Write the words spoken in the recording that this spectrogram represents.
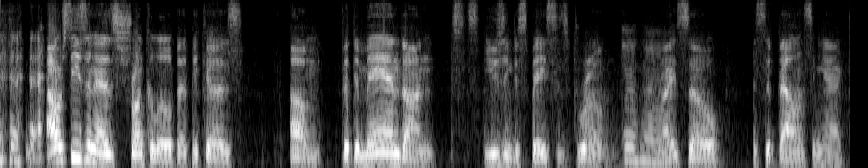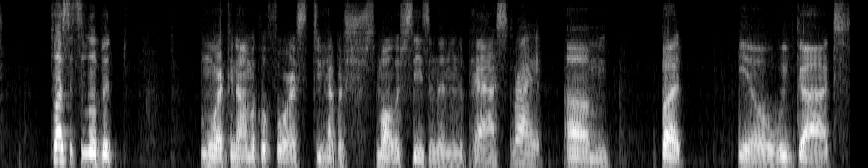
our season has shrunk a little bit because um, the demand on s- using the space has grown, right? So it's a balancing act. Plus, it's a little bit more economical for us to have a sh- smaller season than in the past. Right. Um, but you know, we've got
